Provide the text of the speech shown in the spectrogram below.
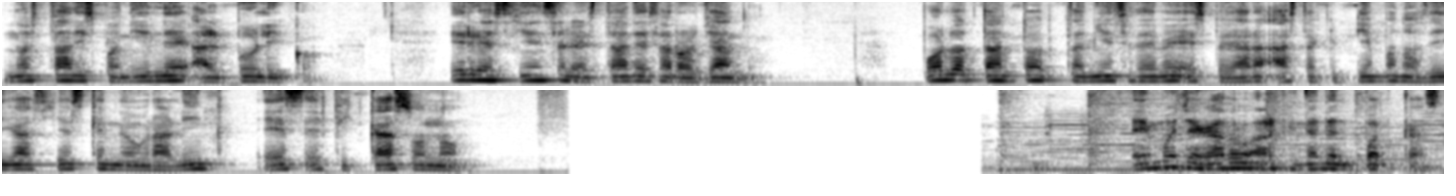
no está disponible al público y recién se le está desarrollando. Por lo tanto, también se debe esperar hasta que el tiempo nos diga si es que Neuralink es eficaz o no. Hemos llegado al final del podcast.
